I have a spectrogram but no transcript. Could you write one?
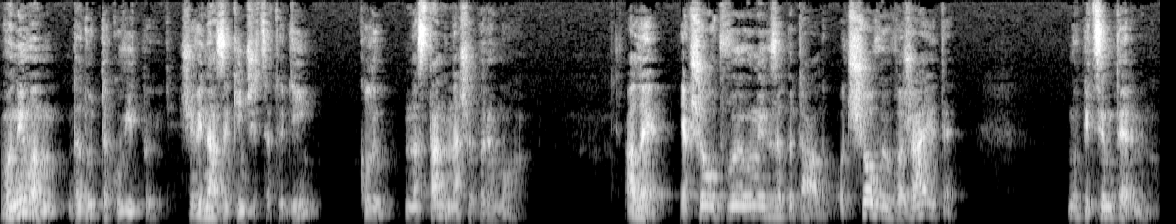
вони вам дадуть таку відповідь, що війна закінчиться тоді, коли настане наша перемога. Але якщо от ви у них запитали, от що ви вважаєте ну, під цим терміном,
